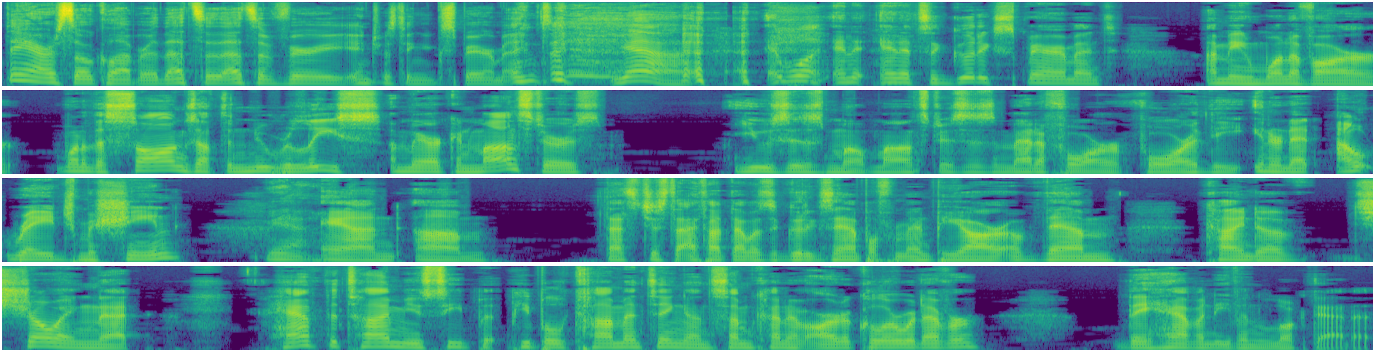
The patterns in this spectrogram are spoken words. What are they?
They are so clever. That's a that's a very interesting experiment. Yeah. and, well, and, and it's a good experiment. I mean, one of our, one of the songs off the new release, American Monsters, uses mo- monsters as a metaphor for the internet outrage machine. Yeah. And um, that's just, I thought that was a good example from NPR of them kind of showing that half the time you see p- people commenting on some kind of article or whatever, they haven't even looked at it.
